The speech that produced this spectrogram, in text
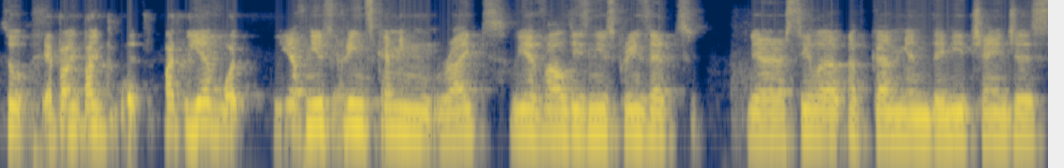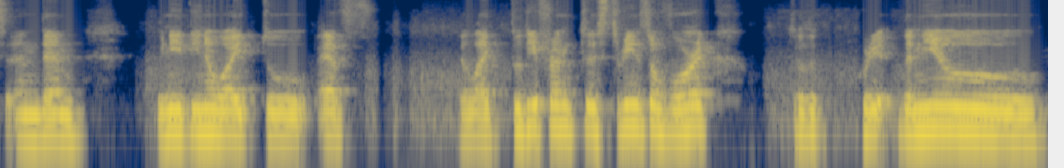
So yeah, but but, but we have what we have new screens coming, right? We have all these new screens that they are still up- upcoming and they need changes, and then we need in a way to have uh, like two different uh, streams of work to the cre- the new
